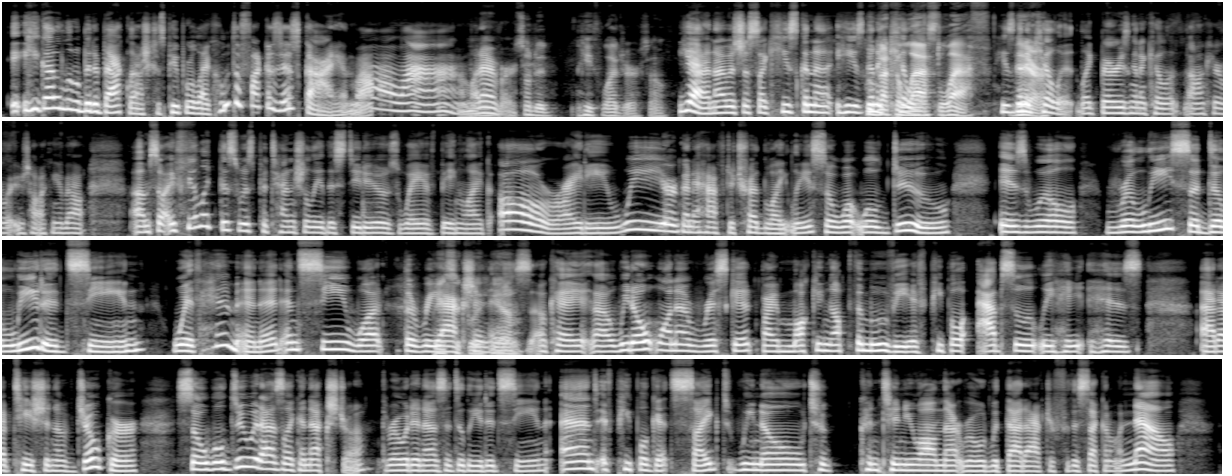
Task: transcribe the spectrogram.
it- he got a little bit of backlash because people were like, who the fuck is this guy? And blah, blah, blah, and whatever. So did Heath Ledger. So Yeah, and I was just like, he's gonna, he's who gonna got kill the it. last laugh? He's gonna there. kill it. Like Barry's gonna kill it. I don't care what you're talking about. Um, so I feel like this was potentially the studio's way of being like, alrighty, we are gonna have to tread lightly. So what we'll do is we'll release a deleted scene with him in it and see what the reaction yeah. is. Okay. Uh, we don't want to risk it by mucking up the movie if people absolutely hate his adaptation of Joker. So we'll do it as like an extra, throw it in as a deleted scene. And if people get psyched, we know to continue on that road with that actor for the second one. Now,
